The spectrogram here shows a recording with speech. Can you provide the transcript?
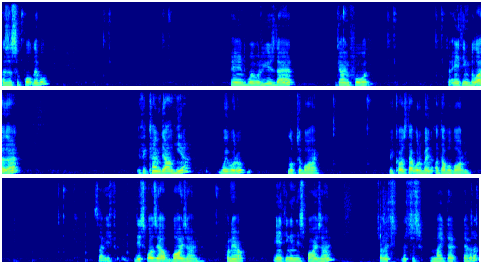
as a support level. And we would use that going forward. So anything below that, if it came down here, we would have looked to buy because that would have been a double bottom. So if this was our buy zone for now, anything in this buy zone. So let's let's just make that evident.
